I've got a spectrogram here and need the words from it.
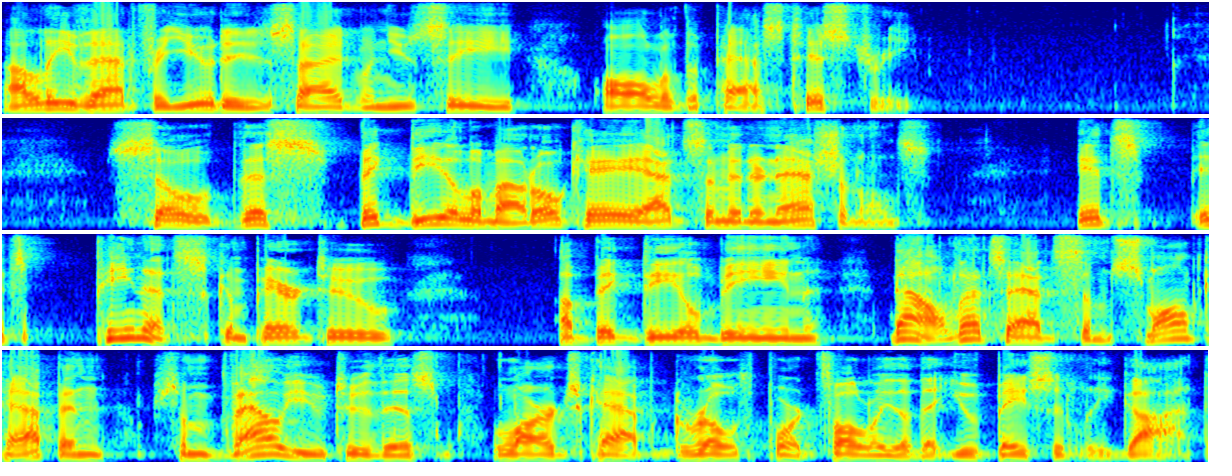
I'll leave that for you to decide when you see all of the past history. So this big deal about okay, add some internationals, it's it's peanuts compared to a big deal being now let's add some small cap and some value to this large cap growth portfolio that you've basically got.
